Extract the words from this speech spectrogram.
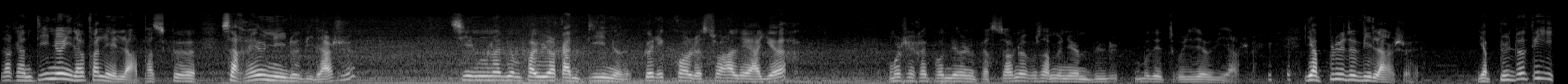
La cantine, il a fallu là, parce que ça réunit le village. Si nous n'avions pas eu la cantine, que l'école soit allée ailleurs, moi, j'ai répondu à une personne, vous amenez un bulle, vous détruisez un village. Il n'y a plus de village, il n'y a plus de vie.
